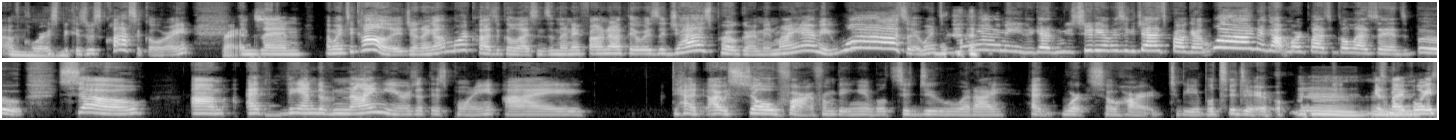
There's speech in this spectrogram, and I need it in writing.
of mm-hmm. course, because it was classical, right? Right. And then I went to college and I got more classical lessons. And then I found out there was a jazz program in Miami. What? So I went to Miami to get a studio music jazz program. What? And I got more classical lessons. Boo. So um, at the end of nine years at this point, I had I was so far from being able to do what I had worked so hard to be able to do because mm, my mm-hmm. voice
